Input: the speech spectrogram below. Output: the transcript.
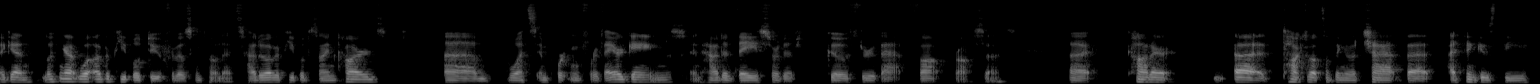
again looking at what other people do for those components how do other people design cards um, what's important for their games and how do they sort of go through that thought process uh, Connor uh, talked about something in the chat that I think is the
